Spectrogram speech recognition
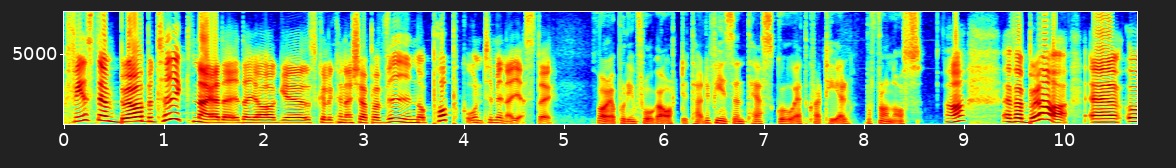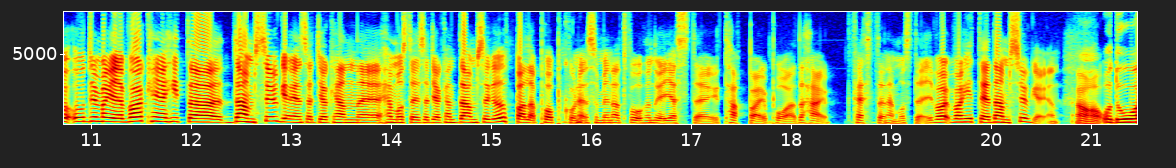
Finns det en bra butik nära dig där jag eh, skulle kunna köpa vin och popcorn till mina gäster? Svarar på din fråga artigt här. Det finns en Tesco ett kvarter från oss. Ja, eh, vad bra. Eh, och, och, du Maria, var kan jag hitta dammsugaren så att jag kan hemma hos dig så att jag kan dammsuga upp alla popcornen som mina 200 gäster tappar på det här festen hemma hos dig. Var, var hittar jag dammsugaren? Ja, och då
